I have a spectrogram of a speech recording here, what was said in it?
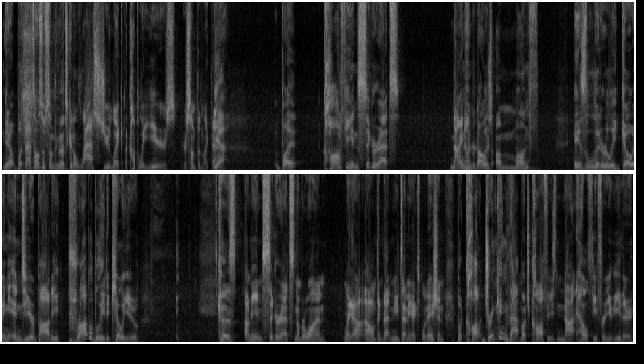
you know. But that's also something that's gonna last you like a couple of years or something like that. Yeah. But coffee and cigarettes, nine hundred dollars a month, is literally going into your body, probably to kill you. Because I mean, cigarettes number one. Like I don't, I don't think that needs any explanation. But co- drinking that much coffee is not healthy for you either.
